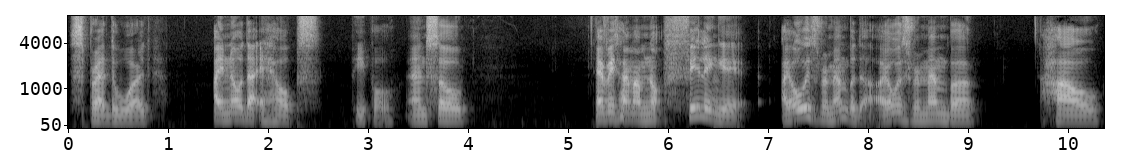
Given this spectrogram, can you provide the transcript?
spread the word. I know that it helps people. And so every time I'm not feeling it, I always remember that. I always remember how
